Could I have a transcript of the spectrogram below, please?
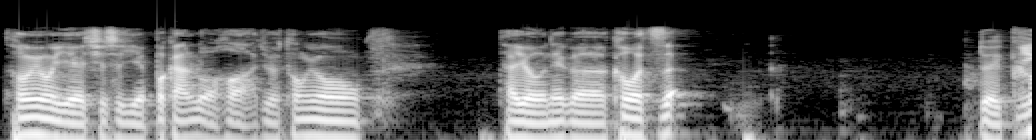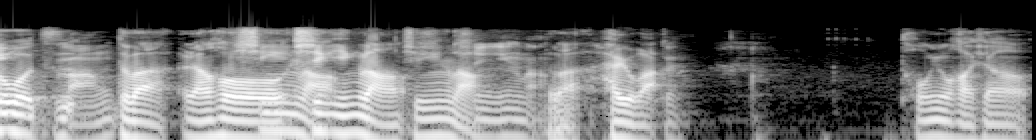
通用也其实也不甘落后啊，就是通用，它有那个科沃兹，对，科沃兹，对吧？然后新英朗，新英朗，新英朗，对吧？还有吧？对。通用好像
